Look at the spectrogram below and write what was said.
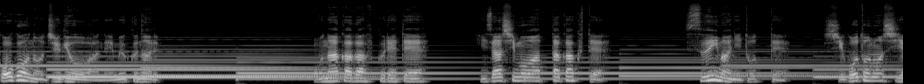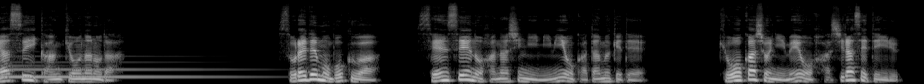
午後の授業は眠くなる。お腹が膨れて、日差しもあったかくて、睡魔にとって仕事のしやすい環境なのだ。それでも僕は先生の話に耳を傾けて、教科書に目を走らせている。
